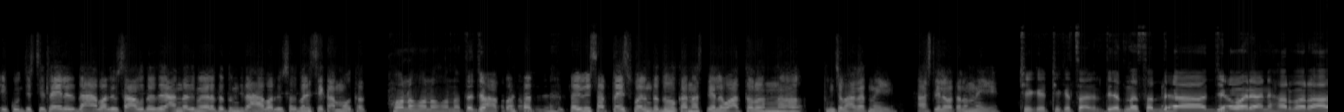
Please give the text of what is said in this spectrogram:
एकोणतीस तीसला येईल दहा बारा दिवस अगोदर जर अंदाज मिळाला तर तुमचे दहा बारा दिवसात बरेचसे काम होतात. हो ना हो ना हो ना. सव्वीस सत्तावीस पर्यंत धोका नसलेलं वातावरण तुमच्या भागात नाही असलेलं वातावरण नाहीये. ठीक आहे ठीक आहे. चालेल. तेच ना सध्या ज्वारी आणि हरभरा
